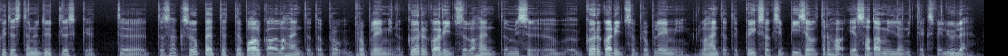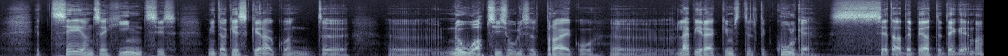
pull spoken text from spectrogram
kuidas ta nüüd ütleski, et äh, ta saaks õpetajate palga lahendada pro probleemina, kõrghariduse lahendamise, kõrghariduse probleemi lahendada, kõik saaksid piisavalt raha ja sada miljonit jääks veel üle. et see on see hind siis, mida Keskerakond äh, äh, nõuab sisuliselt praegu läbirääkimistelt, et kuulge, seda te peate tegema,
